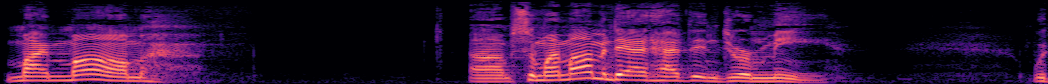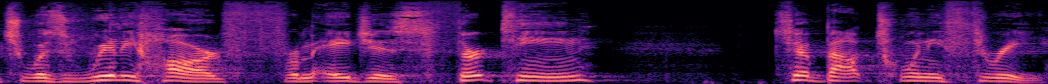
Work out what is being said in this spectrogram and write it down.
my mom, um, so my mom and dad had to endure me which was really hard from ages 13 to about 23.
